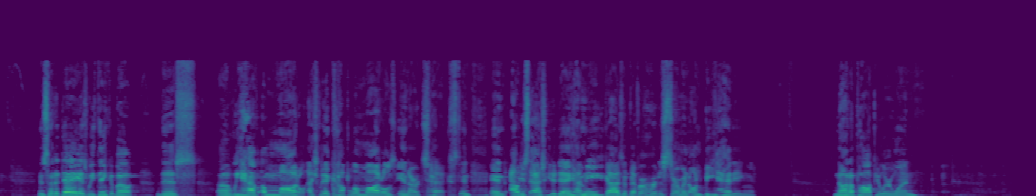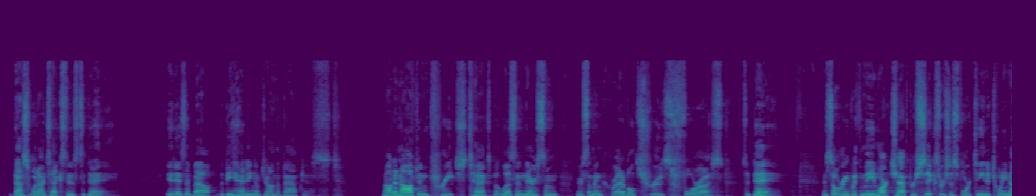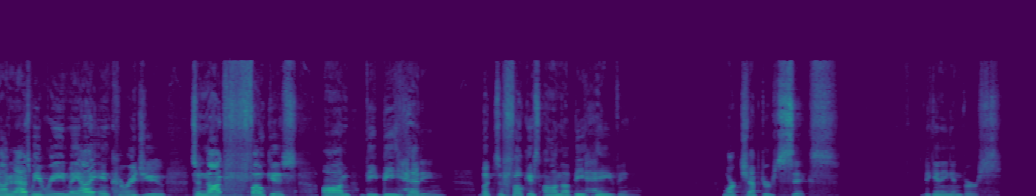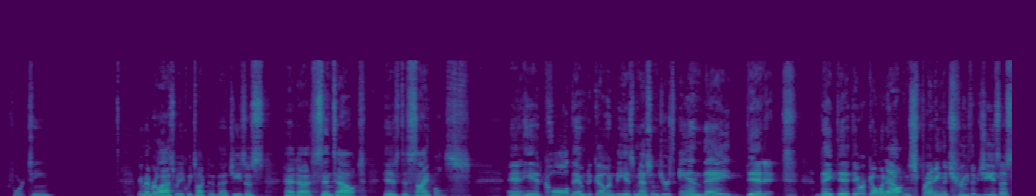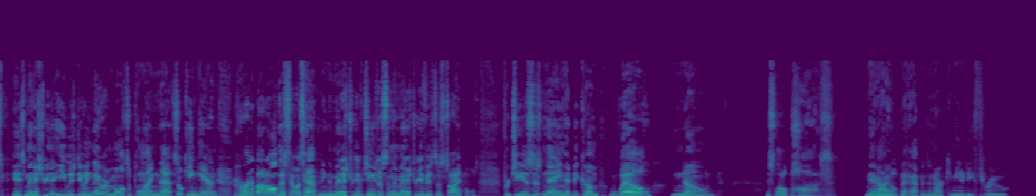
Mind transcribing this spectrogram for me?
And so today, as we think about this, uh, we have a model, actually, a couple of models in our text. And, and I'll just ask you today how many of you guys have ever heard a sermon on beheading? Not a popular one. that's what our text is today. It is about the beheading of John the Baptist. Not an often preached text, but listen, there's some, there's some incredible truths for us today. And so read with me Mark chapter 6, verses 14 to 29. And as we read, may I encourage you to not focus on the beheading, but to focus on the behaving. Mark chapter 6, beginning in verse 14. Remember last week we talked about Jesus had uh, sent out his disciples and he had called them to go and be his messengers, and they did it. They did it. They were going out and spreading the truth of Jesus, his ministry that he was doing. They were multiplying that. So King Herod heard about all this that was happening the ministry of Jesus and the ministry of his disciples. For Jesus' name had become well known. Just a little pause. Man, I hope that happens in our community through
